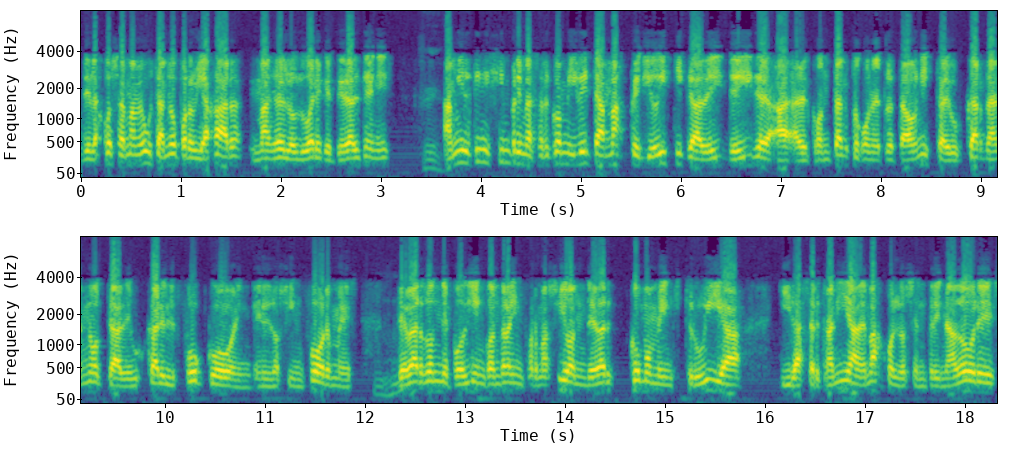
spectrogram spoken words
de las cosas más me gusta, no por viajar, más allá de los lugares que te da el tenis, a mí el tenis siempre me acercó a mi beta más periodística de, ir al contacto con el protagonista, de buscar la nota, de buscar el foco en, los informes, de ver dónde podía encontrar información, de ver cómo me instruía y la cercanía además con los entrenadores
